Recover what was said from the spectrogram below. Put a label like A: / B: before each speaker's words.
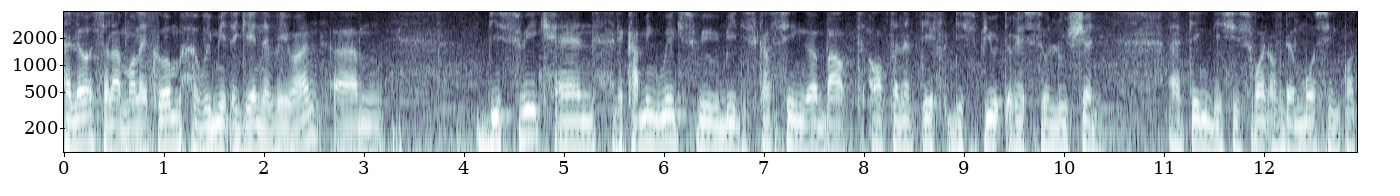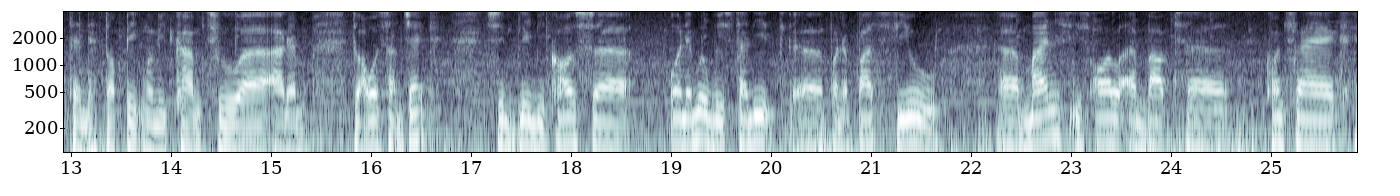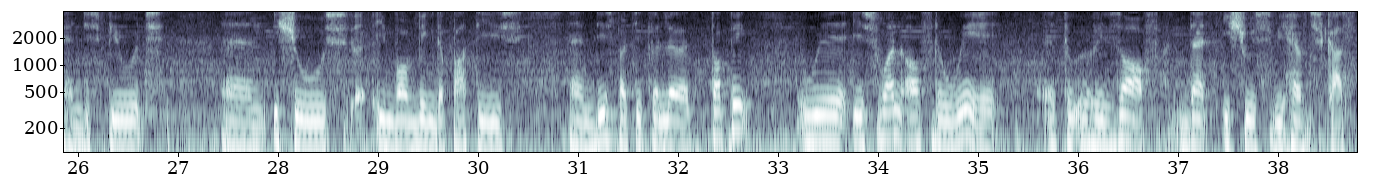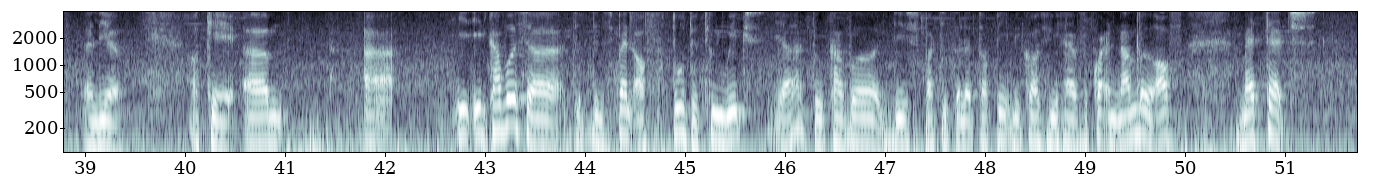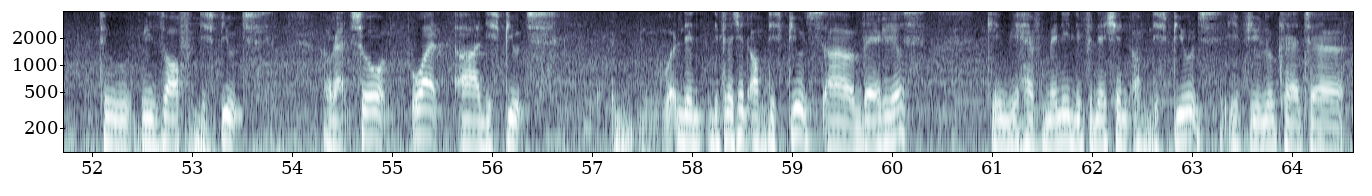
A: Hello, Assalamualaikum. We meet again, everyone. Um, this week and the coming weeks, we will be discussing about alternative dispute resolution. I think this is one of the most important topic when we come to uh, our, to our subject, simply because uh, whenever we studied uh, for the past few uh, months, is all about uh, contract and dispute and issues involving the parties. And this particular topic is one of the way uh, to resolve that issues we have discussed earlier. Okay um, uh, it, it covers uh, the, the span of two to three weeks yeah to cover this particular topic because we have quite a number of methods to resolve disputes. All right so what are disputes the definition of disputes are various. Okay, we have many definition of disputes. If you look at uh,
